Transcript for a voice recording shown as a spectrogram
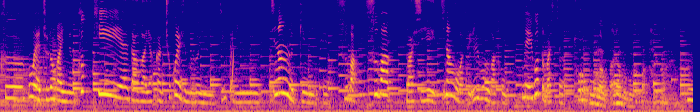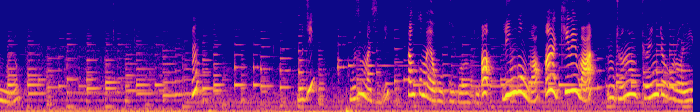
그거에 들어가 있는 쿠키에다가 약간 초콜릿이 묻어있는 느낌? 음, 진한 느낌이 돼요. 수박, 수박 맛이 진한 것 같아요. 일본과 더. 근데 이것도 맛있어요. 초록 부분하고 빨간 부분하고 맛 다른 거 같아요. 그런 거예요? 응? 뭐지? 무슨 맛이지? 상큼해요 이거 여기 아 링고인가? 아 키위 맛? 음 저는 개인적으로 이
